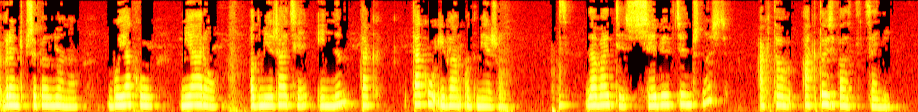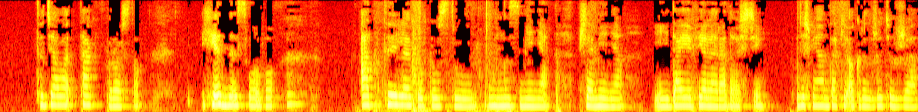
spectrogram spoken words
wręcz przepełnioną, bo jaką miarą odmierzacie innym, tak, taką i wam odmierzą. Więc dawajcie siebie wdzięczność, a, kto, a ktoś was doceni. To działa tak prosto. Jedno słowo, a tyle po prostu mm, zmienia, przemienia i daje wiele radości. Kiedyś miałam taki okres w życiu, że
